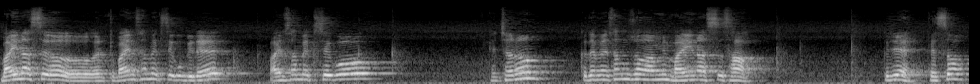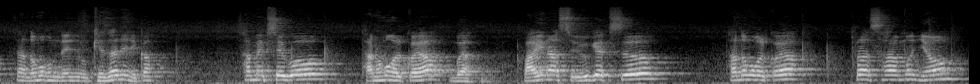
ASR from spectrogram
마이너스, 어, 이렇게 마이너스 3x 제곱이 돼. 마이너스 3x 제곱. 괜찮음? 그 다음에 상수항하면 마이너스 4. 그지? 됐어? 자, 넘어가면 돼. 이제 계산이니까. 3x 제곱. 다 넘어갈 거야. 뭐야? 마이너스 6x. 다 넘어갈 거야. 플러스 3은 0.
